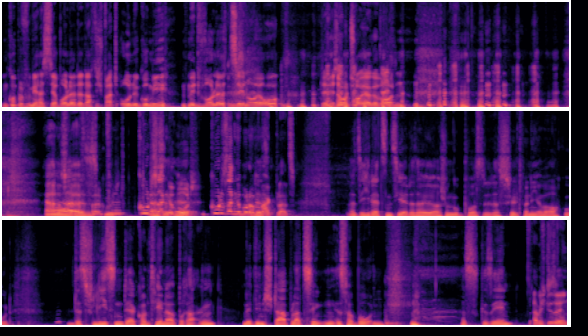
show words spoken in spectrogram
äh, ein Kumpel von mir heißt ja Wolle. Da dachte ich, was, ohne Gummi? Mit Wolle? 10 Euro? Der ist aber teuer geworden. ja, das Ja, war das ist gut. Gutes Das, äh, Angebot. Gutes Angebot am das- Marktplatz. Was ich letztens hier, das habe ich auch schon gepostet, das Schild fand ich aber auch gut. Das Schließen der Containerbracken mit den Staplerzinken ist verboten. Hast du es gesehen? Habe ich gesehen.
